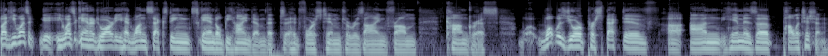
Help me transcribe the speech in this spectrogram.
But he was a he was a candidate who already had one sexting scandal behind him that had forced him to resign from Congress. What was your perspective uh, on him as a politician?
